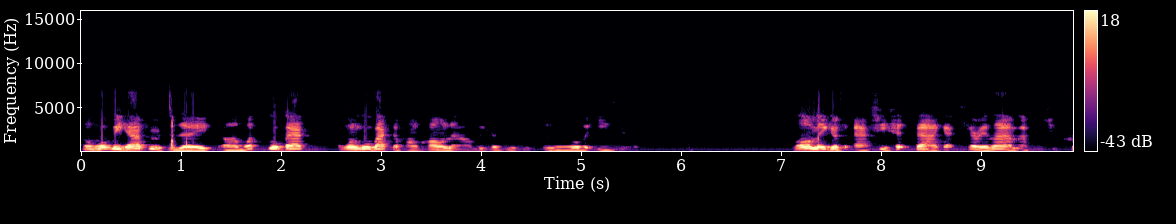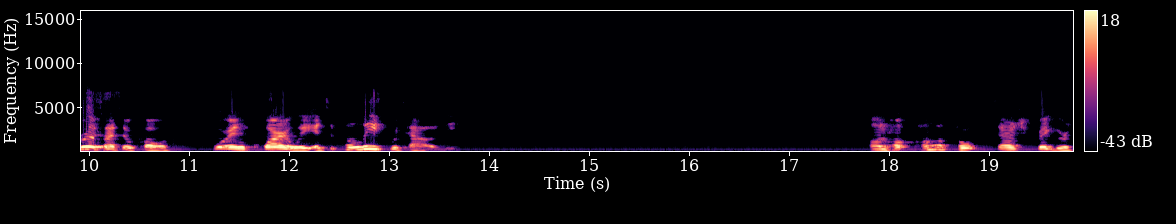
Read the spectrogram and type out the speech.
So what we have here today, um, let's go back. I'm going to go back to Hong Kong now because this is, this is a little bit easier. Lawmakers actually hit back at Carrie Lam after she criticized her calls for an inquiry into police brutality. On Hong Kong's pro-establishment figures,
